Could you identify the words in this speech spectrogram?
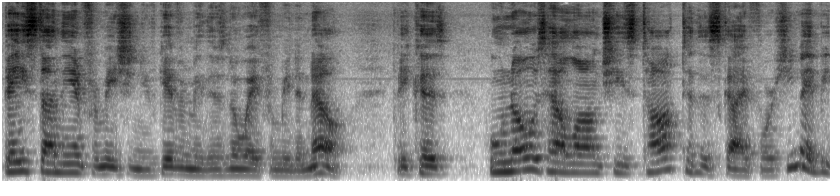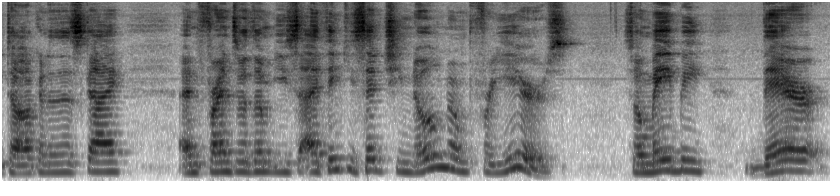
Based on the information you've given me, there's no way for me to know. Because who knows how long she's talked to this guy for? She may be talking to this guy and friends with him. You, I think you said she known him for years. So maybe their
